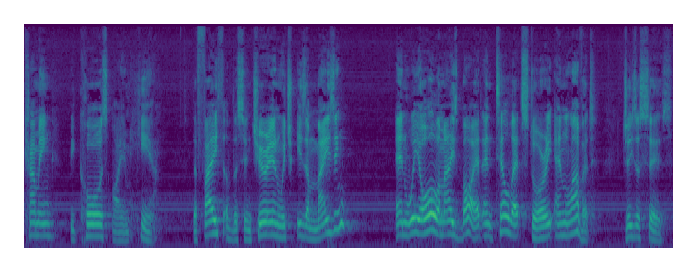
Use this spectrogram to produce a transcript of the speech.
coming because I am here the faith of the centurion, which is amazing, and we all amazed by it and tell that story and love it. Jesus says,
